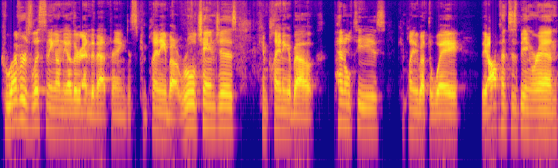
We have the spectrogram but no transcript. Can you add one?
whoever's listening on the other end of that thing, just complaining about rule changes, complaining about penalties, complaining about the way the offense is being ran.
